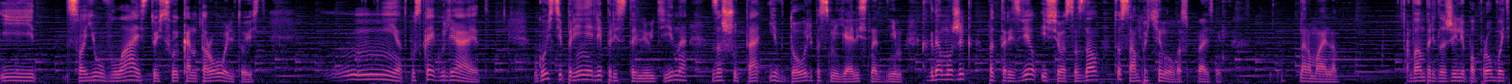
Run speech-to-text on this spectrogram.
и свою власть, то есть свой контроль, то есть... Нет, пускай гуляет. Гости приняли престолюдина за шута и вдоволь посмеялись над ним. Когда мужик подтрезвел и все осознал, то сам покинул ваш праздник. Нормально. Вам предложили попробовать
